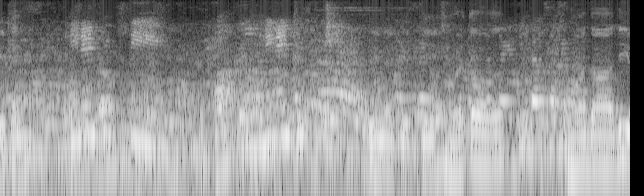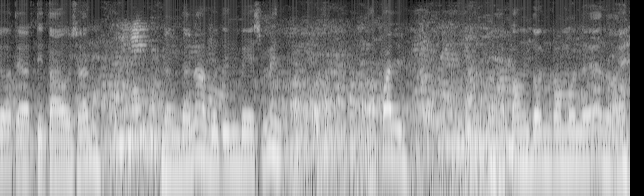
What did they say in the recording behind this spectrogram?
18 3950. Ha? 3950. 350. Oh, ito. 30,000. Mga daddy, oh, 30,000. 3950. Ganda na, good investment. Kapal. Mga pang Don Ramon na yan, oh. eh.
